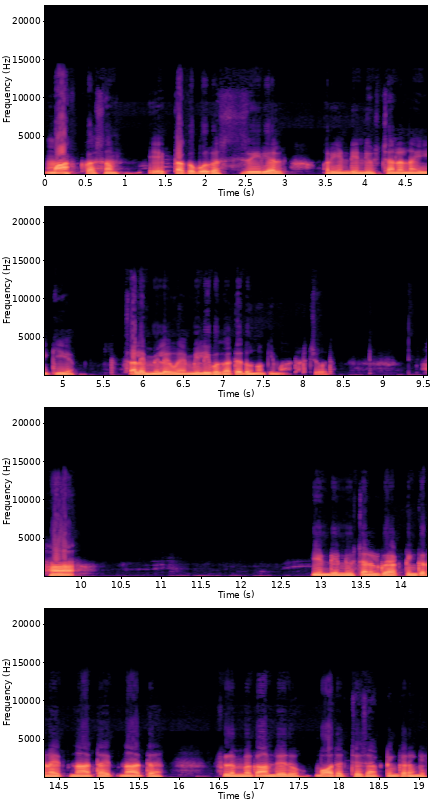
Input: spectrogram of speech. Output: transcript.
माँ कसम, एकता कपूर का सीरियल और इंडियन न्यूज़ चैनल ना एक ही है साले मिले हुए हैं, मिली भगत है दोनों की माधर चोद हाँ। इंडियन न्यूज़ चैनल को एक्टिंग करना इतना आता है, इतना आता है। फ़िल्म में काम दे दो, बहुत अच्छे से एक्टिंग करेंगे।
